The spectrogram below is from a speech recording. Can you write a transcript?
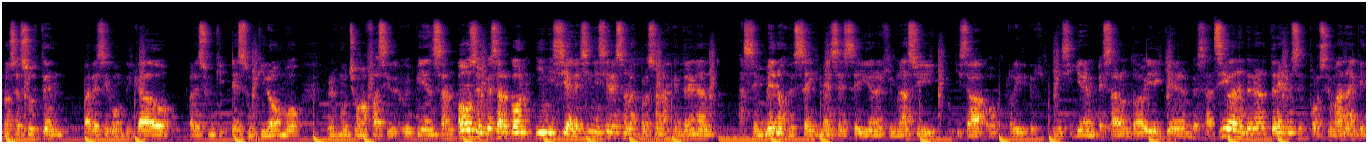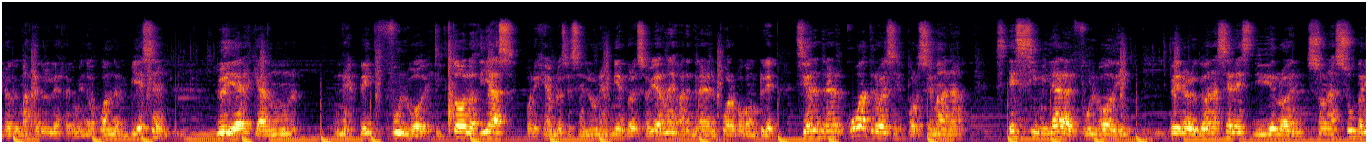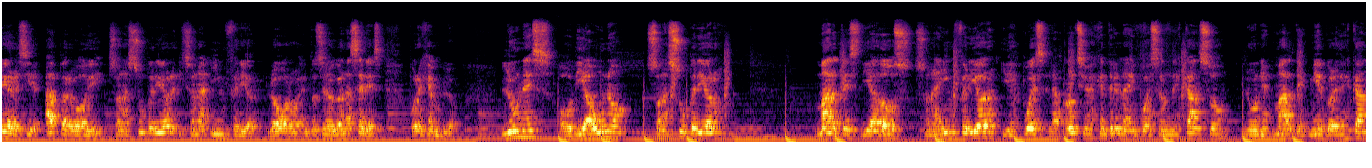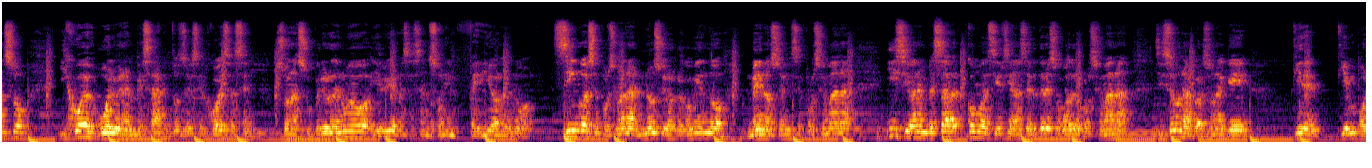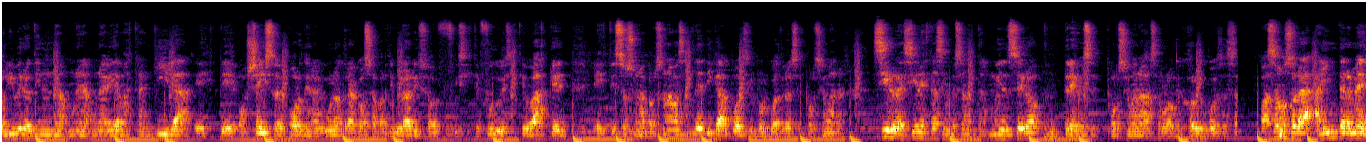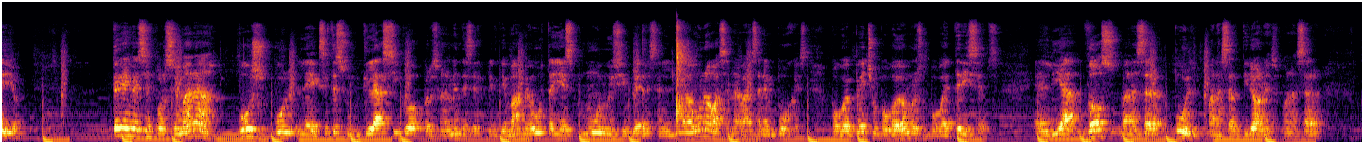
no se asusten, parece complicado, parece un, es un quilombo, pero es mucho más fácil de lo que piensan. Vamos a empezar con iniciales. Iniciales son las personas que entrenan hace menos de 6 meses seguido en el gimnasio y quizá ni siquiera empezaron todavía y quieren empezar. Si van a entrenar 3 veces por semana, que es lo que más les recomiendo cuando empiecen, lo ideal es que hagan un un split full body. Y todos los días, por ejemplo, si es el lunes, miércoles o viernes, van a entrenar el cuerpo completo. Si van a entrenar cuatro veces por semana, es similar al full body, pero lo que van a hacer es dividirlo en zona superior, es decir, upper body, zona superior y zona inferior, lower body. Entonces lo que van a hacer es, por ejemplo, lunes o día 1, zona superior, martes, día 2, zona inferior y después la próxima vez que entrenen ahí puede ser un descanso, lunes, martes, miércoles descanso y jueves vuelven a empezar. Entonces el jueves hacen zona superior de nuevo y el viernes hacen zona inferior de nuevo. 5 veces por semana no se los recomiendo, menos 6 veces por semana. Y si van a empezar, ¿cómo decidir si van a hacer 3 o 4 por semana? Si son una persona que tiene tiempo libre o tiene una, vida más tranquila, este, o ya hizo deporte en alguna otra cosa particular, hizo, hiciste fútbol, hiciste básquet, este, sos una persona más atlética, puedes ir por 4 veces por semana. Si recién estás empezando, estás muy en cero, 3 veces por semana va a ser lo mejor que puedes hacer. Pasamos ahora a intermedio. 3 veces por semana Push Pull Legs, este es un clásico, personalmente es el split que más me gusta y es muy muy simple. En el día 1 van a ser empujes, un poco de pecho, un poco de hombros, un poco de tríceps. En el día 2 van a ser pull, van a ser tirones, van a ser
